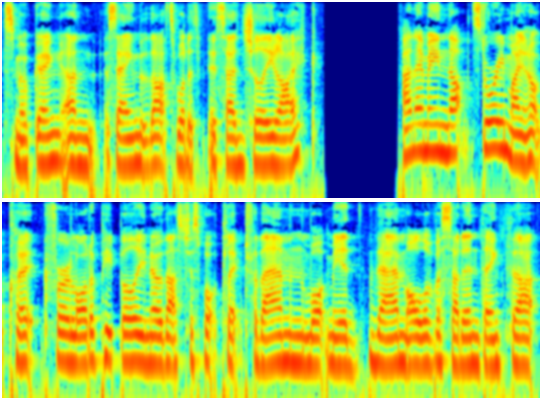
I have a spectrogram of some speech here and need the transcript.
smoking and saying that that's what it's essentially like. And I mean, that story might not click for a lot of people, you know, that's just what clicked for them and what made them all of a sudden think that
